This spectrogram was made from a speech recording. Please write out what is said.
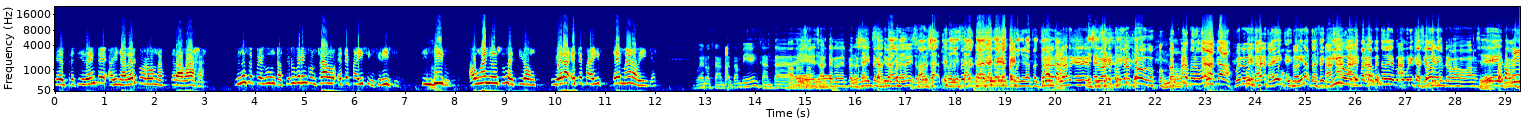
que el presidente Abinader Corona trabaja. Y uno se pregunta, si él hubiera encontrado este país sin crisis, sin virus, a un año de su gestión, hubiera este país de maravilla. Bueno, Santa también. Santa Ah, pero es Santa- Santa era del Pero PRD, Sa- interactiva Santa del PRD. Santa- Oye, Santa ha sido de esta mayoría todo el Pero tiempo. él ha- Ese él lo ha recogido que- todo. No. Pero ven acá. Buenos Pues está- está- eh, No, mira, está efectivo ah, ah, el departamento ah, de Se está comunicaciones. haciendo un trabajo abajo. Sí. sí. Están un días.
